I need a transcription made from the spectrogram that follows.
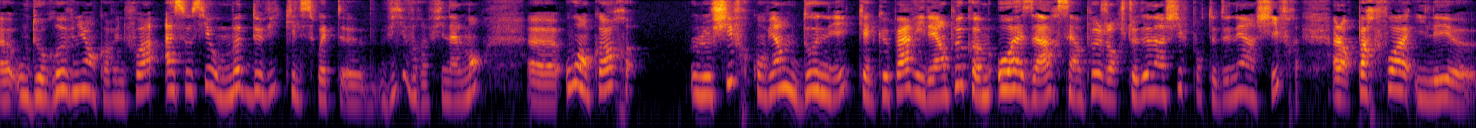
euh, ou de revenu, encore une fois, associé au mode de vie qu'ils souhaitent euh, vivre finalement, ou encore le chiffre qu'on vient me donner, quelque part, il est un peu comme au hasard. C'est un peu genre, je te donne un chiffre pour te donner un chiffre. Alors, parfois, il est euh,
